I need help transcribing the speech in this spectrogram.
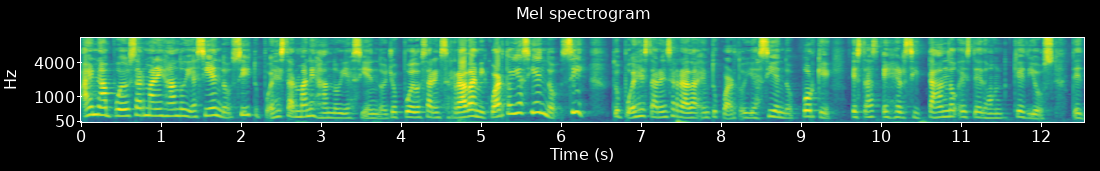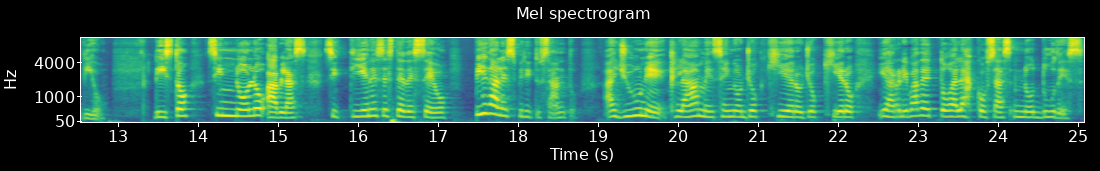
Ay, no, puedo estar manejando y haciendo. Sí, tú puedes estar manejando y haciendo. Yo puedo estar encerrada en mi cuarto y haciendo. Sí, tú puedes estar encerrada en tu cuarto y haciendo porque estás ejercitando este don que Dios te dio. ¿Listo? Si no lo hablas, si tienes este deseo, pida al Espíritu Santo. Ayune, clame, Señor, yo quiero, yo quiero. Y arriba de todas las cosas, no dudes.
